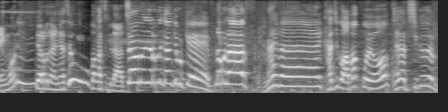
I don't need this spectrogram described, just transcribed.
맥모닝 여러분들 안녕하세요. 반갑습니다. 자 오늘 여러분들과 함께 볼게 러블락스 라이벌 가지고 와봤고요. 제가 지금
